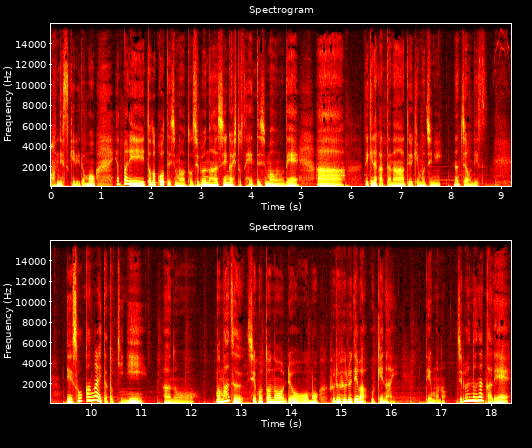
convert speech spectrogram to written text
もんですけれども、やっぱり滞ってしまうと自分の発信が一つ減ってしまうので、ああ、できなかったなーという気持ちになっちゃうんです。でそう考えた時にあの、まあ、まず仕事の量をもうフルフルでは受けないっていうもの。自分の中で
